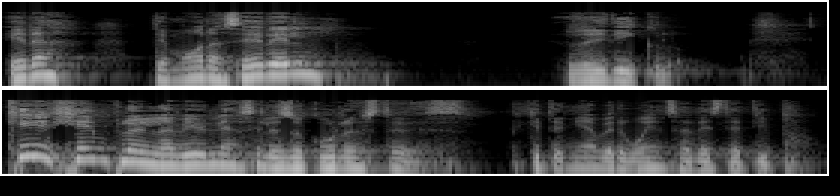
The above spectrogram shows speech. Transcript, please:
era temor a ser el ridículo. ¿Qué ejemplo en la Biblia se les ocurre a ustedes de que tenía vergüenza de este tipo?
